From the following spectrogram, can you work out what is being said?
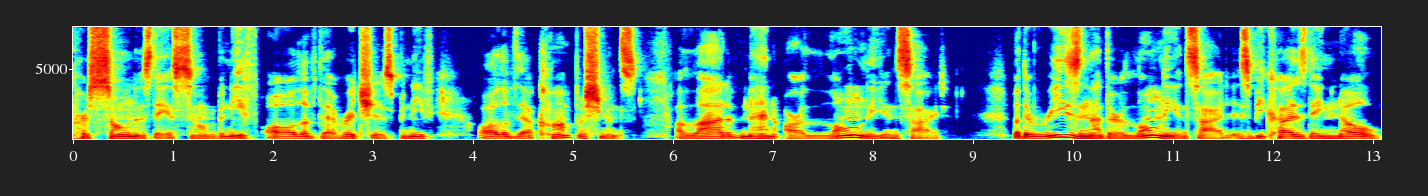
personas they assume, beneath all of the riches, beneath all of the accomplishments, a lot of men are lonely inside. But the reason that they're lonely inside is because they know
